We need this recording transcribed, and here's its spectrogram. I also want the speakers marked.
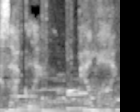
Speaker 1: exactly am I?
